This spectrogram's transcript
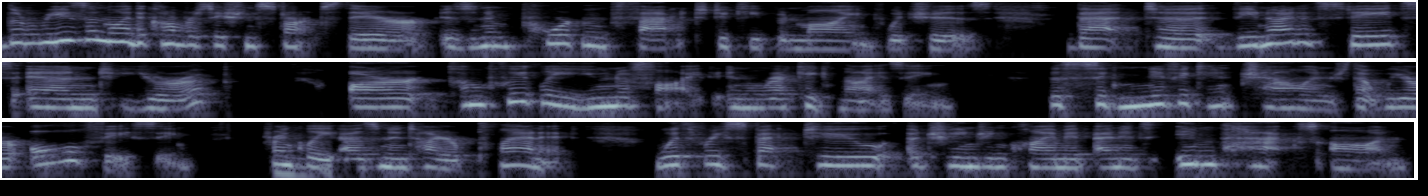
The reason why the conversation starts there is an important fact to keep in mind, which is that uh, the United States and Europe are completely unified in recognizing the significant challenge that we are all facing frankly, mm-hmm. as an entire planet with respect to a changing climate and its impacts on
